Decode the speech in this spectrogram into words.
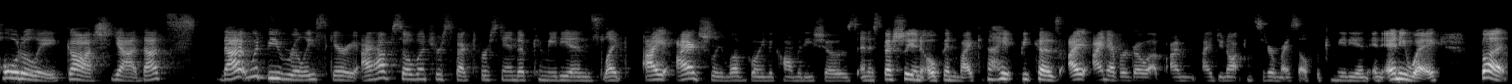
Totally. Gosh, yeah, that's that would be really scary. I have so much respect for stand-up comedians. Like I I actually love going to comedy shows and especially an open mic night because I I never go up. I'm I do not consider myself a comedian in any way, but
